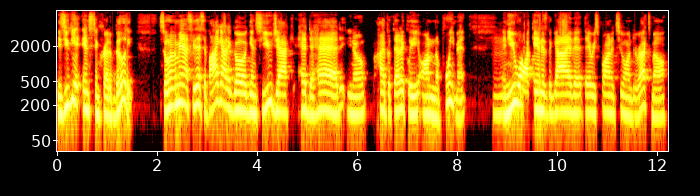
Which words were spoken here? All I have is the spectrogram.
is you get instant credibility. So let me ask you this: If I got to go against you, Jack, head to head, you know, hypothetically on an appointment, mm-hmm. and you walk in as the guy that they responded to on direct mail,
